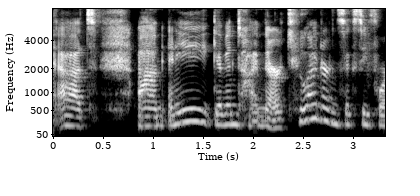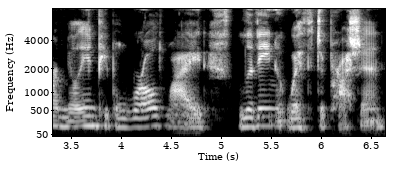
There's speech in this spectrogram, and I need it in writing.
at um, any given time, there are 264 million people worldwide living with depression.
